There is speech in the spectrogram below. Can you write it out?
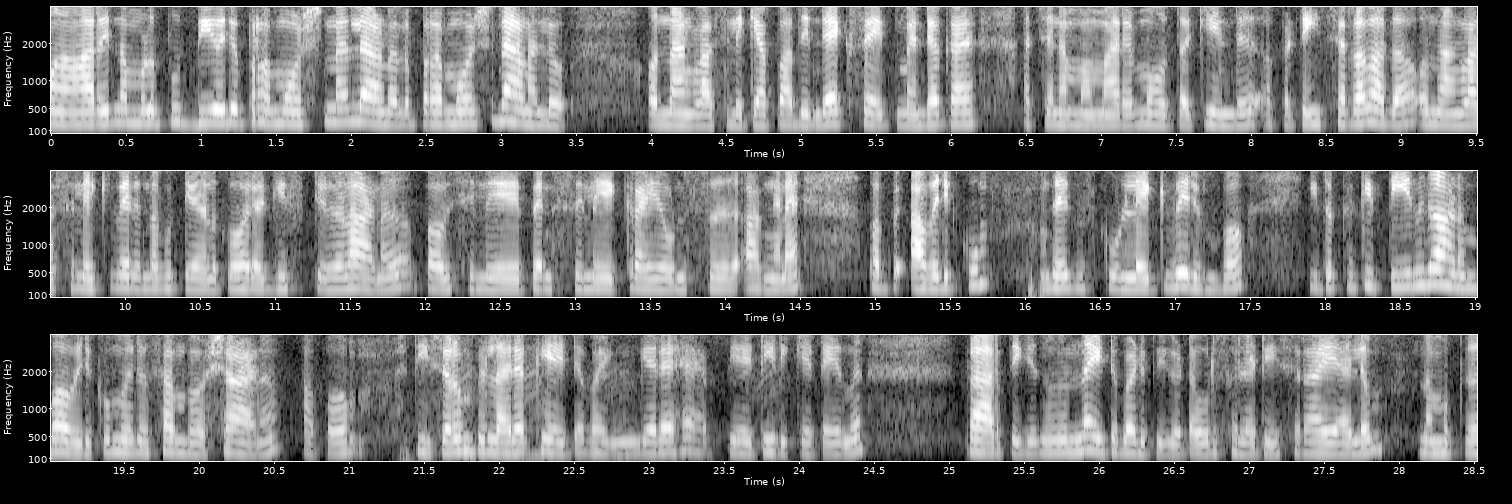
മാറി നമ്മൾ പുതിയൊരു പ്രൊമോഷണലാണല്ലോ പ്രൊമോഷനാണല്ലോ ഒന്നാം ക്ലാസ്സിലേക്ക്. അപ്പോൾ അതിന്റെ എക്സൈറ്റ്മെന്റ് ഒക്കെ അച്ഛനമ്മമാരെ മുഖത്തൊക്കെ ഉണ്ട്. അപ്പോൾ ടീച്ചറുടെ വക ഒന്നാം ക്ലാസ്സിലേക്ക് വരുന്ന കുട്ടികൾക്ക് ഓരോ ഗിഫ്റ്റുകളാണ്. പൗച്ചിൽ പെൻസിൽ ക്രയോൺസ് അങ്ങനെ. അപ്പം അവർക്കും അതായത് സ്കൂളിലേക്ക് വരുമ്പോൾ ഇതൊക്കെ കിട്ടിയെന്ന് കാണുമ്പോൾ അവർക്കും ഒരു സന്തോഷമാണ്. അപ്പോൾ ടീച്ചറും പിള്ളേരൊക്കെ ആയിട്ട് ഭയങ്കര ഹാപ്പി ആയിട്ട് ഇരിക്കട്ടെ എന്ന് പ്രാർത്ഥിക്കുന്നു. നന്നായിട്ട് പഠിപ്പിക്കട്ടെ ഉർസുല ടീച്ചറായാലും നമുക്ക്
